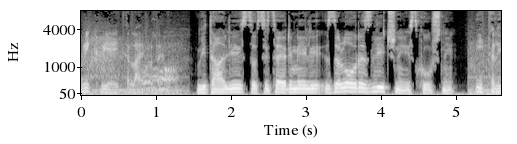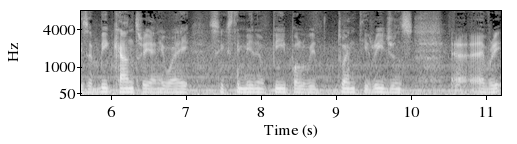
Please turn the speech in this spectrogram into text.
recreate a life for them. V Italiji so sicer imeli zelo različne izkušnje. Italy is a big country anyway, 60 million people with 20 regions. Uh, every,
